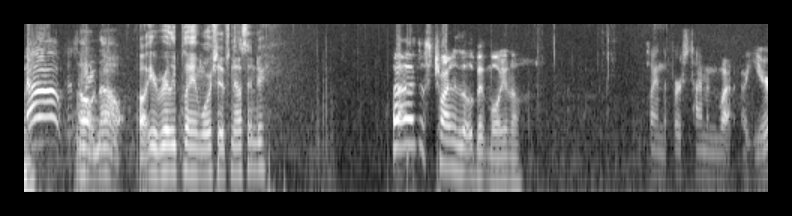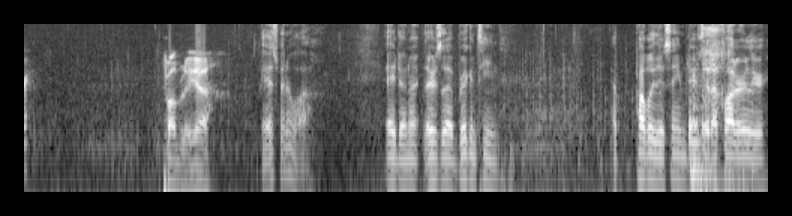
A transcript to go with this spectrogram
No! Oh no. Oh, you're really playing warships now, Cinder? Uh, just trying a little bit more, you know. Playing the first time in what, a year? Probably, yeah. Yeah, it's been a while. Hey, Donut, there's a brigantine. Uh, probably the same dudes that I fought earlier.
